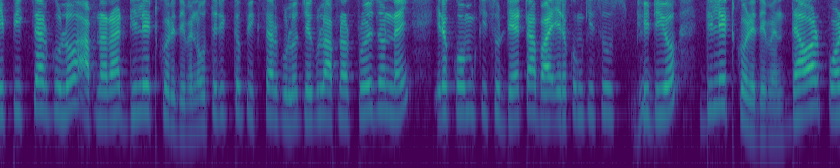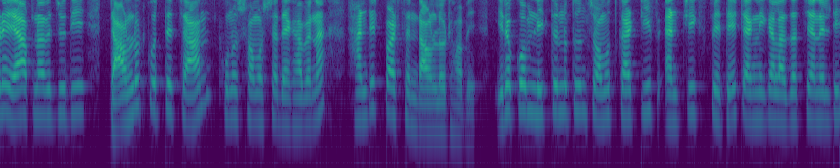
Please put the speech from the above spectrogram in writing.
এই পিকচারগুলো আপনারা ডিলিট করে দেবেন। অতিরিক্ত পিকচারগুলো যেগুলো আপনার প্রয়োজন নেই, এরকম কিছু ডেটা বা এরকম কিছু ভিডিও ডিলিট করে দেবেন। দেওয়ার পরে আপনারা যদি ডাউনলোড করতে চান, কোনো সমস্যা দেখাবে না। হান্ড্রেড পার্সেন্ট ডাউনলোড হবে। এরকম নিত্য নতুন চমৎকার টিপ অ্যান্ড ট্রিক্স পেতে টেকনিক্যাল আজাদ চ্যানেলটি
